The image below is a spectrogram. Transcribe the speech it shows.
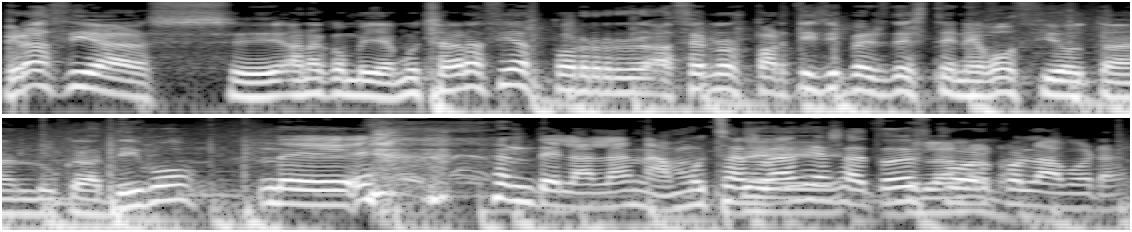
Gracias, eh, Ana Convella. Muchas gracias por hacernos partícipes de este negocio tan lucrativo. De, la lana. Muchas gracias a todos por colaborar.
